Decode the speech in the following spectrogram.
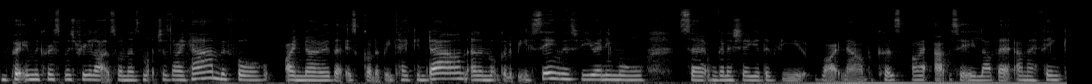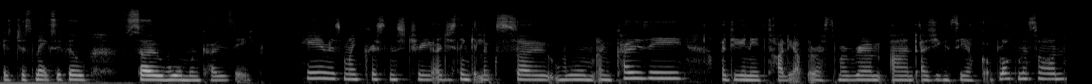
I'm putting the Christmas tree lights on as much as I can before I know that it's got to be taken down and I'm not going to be seeing this view anymore. So I'm going to show you the view right now because I absolutely love it and I think it just makes it feel so warm and cozy. Here is my Christmas tree. I just think it looks so warm and cozy. I do need to tidy up the rest of my room and as you can see I've got Vlogmas on.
